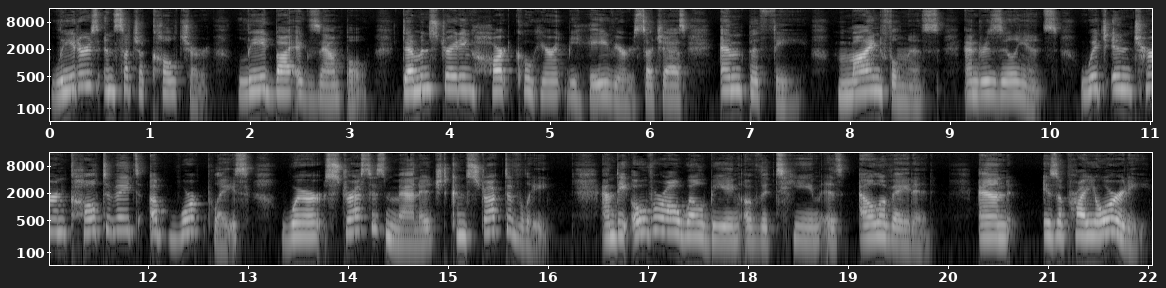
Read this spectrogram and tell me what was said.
Leaders in such a culture lead by example, demonstrating heart coherent behaviors such as empathy, mindfulness, and resilience, which in turn cultivates a workplace where stress is managed constructively and the overall well being of the team is elevated and is a priority.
